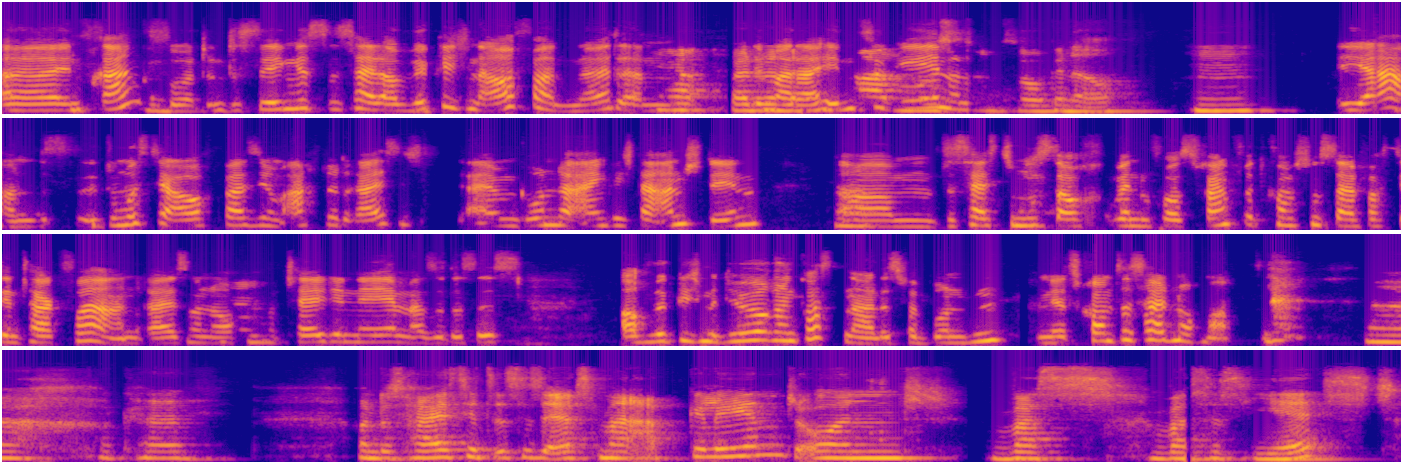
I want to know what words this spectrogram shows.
äh, in Frankfurt. Und deswegen ist es halt auch wirklich ein Aufwand, ne? Dann ja, immer dahin zu gehen. Und, und, so, genau. Hm. Ja, und das, du musst ja auch quasi um 8.30 Uhr im Grunde eigentlich da anstehen. Ja. Ähm, das heißt, du musst auch, wenn du aus Frankfurt kommst, musst du einfach den Tag vorher anreisen und auch ein Hotel dir nehmen. Also das ist auch wirklich mit höheren Kosten alles verbunden. Und jetzt kommt es halt nochmal. Ach, okay. Und das heißt, jetzt ist es erstmal abgelehnt und was, was ist jetzt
